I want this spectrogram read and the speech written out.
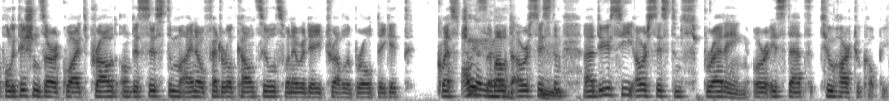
politicians are quite proud on this system. I know federal councils, whenever they travel abroad, they get questions oh, yeah, yeah, about our system. Mm. Uh, do you see our system spreading, or is that too hard to copy?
